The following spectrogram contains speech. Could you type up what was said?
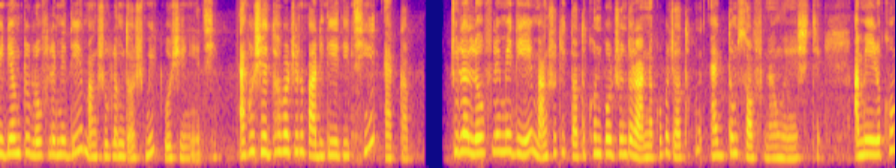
মিডিয়াম টু লো ফ্লেমে দিয়ে মাংসগুলো আমি দশ মিনিট কষিয়ে নিয়েছি। এখন সেদ্ধ হওয়ার জন্য পানি দিয়ে দিচ্ছি এক কাপ। চুলা লো ফ্লেমে দিয়ে মাংস ঠিক ততক্ষণ পর্যন্ত রান্না করব যতক্ষণ একদম সফট না হয়ে এসেছে। আমি এরকম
